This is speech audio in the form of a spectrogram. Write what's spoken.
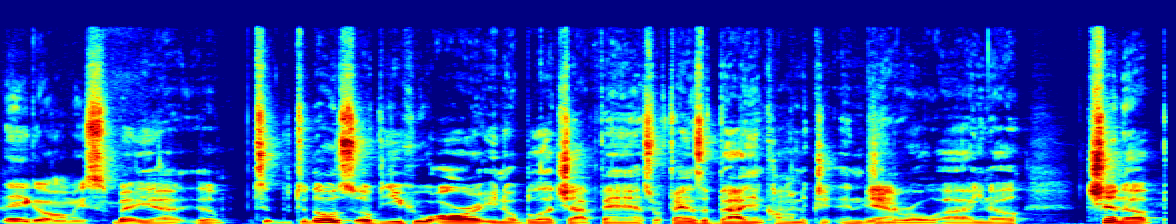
there you go, homies. But yeah, you know, to, to those of you who are, you know, Bloodshot fans or fans of Valiant comics in general, yeah. uh, you know, chin up.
